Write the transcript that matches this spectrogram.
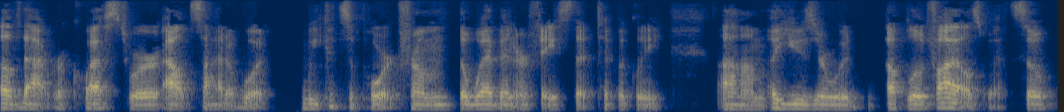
of that request were outside of what we could support from the web interface that typically um, a user would upload files with. So,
